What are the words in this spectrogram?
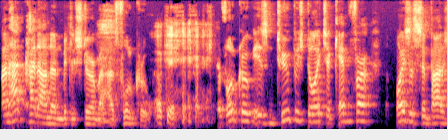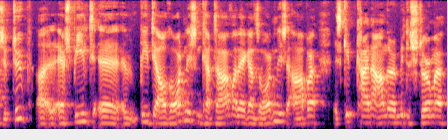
Man hat keinen anderen Mittelstürmer als Fulkrug. Okay. Der Fulkrug ist ein typisch deutscher Kämpfer, äußerst sympathischer Typ. Äh, er spielt, äh, spielt ja auch ordentlich. In Katar war der ganz ordentlich, aber es gibt keine andere Mittelstürmer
